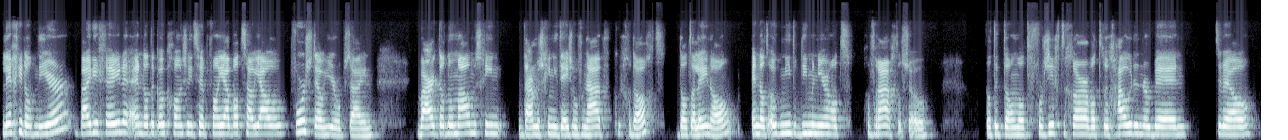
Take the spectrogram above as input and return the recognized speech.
leg je dat neer bij diegene. En dat ik ook gewoon zoiets heb van, ja, wat zou jouw voorstel hierop zijn? Waar ik dat normaal misschien, daar misschien niet eens over na heb gedacht dat alleen al. En dat ook niet op die manier had gevraagd of zo. Dat ik dan wat voorzichtiger, wat terughoudender ben. Terwijl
